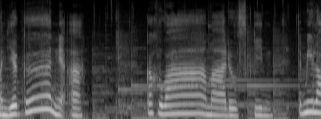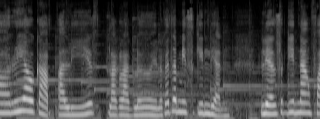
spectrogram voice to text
มันเยอะเกินเนี่ยอะก็คือว่ามาดูสกิน จะมีลอเรียลกับอลิสหลักๆเลย แล้วก็จะมีสกินเหรียญเหรียญสกินนางฟ้า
